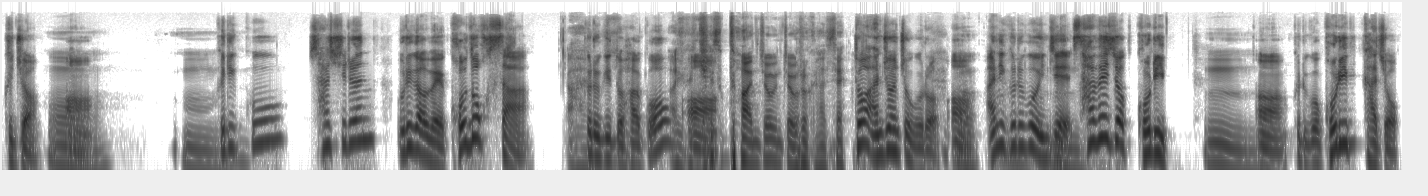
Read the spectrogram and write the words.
그죠? 어. 어. 음. 그리고 사실은 우리가 왜 고독사 아, 그러기도 하고 아, 어, 계속 더 안 좋은 쪽으로 가세요. 더 안 좋은 쪽으로 어. 어. 아니 그리고 이제 음. 사회적 고립 음. 어 그리고 고립 가족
